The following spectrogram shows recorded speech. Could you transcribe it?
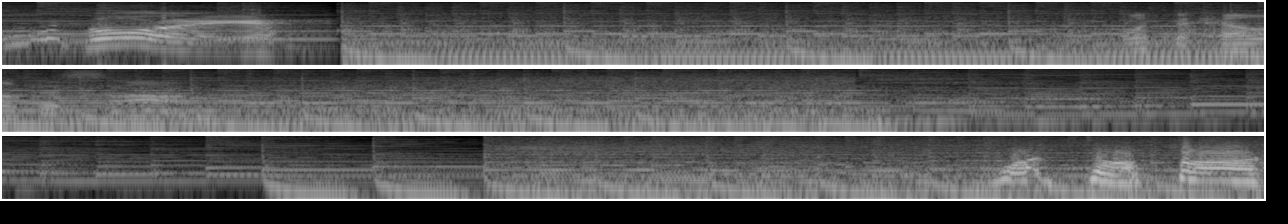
Oh boy! What the hell is this song? What the fuck?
